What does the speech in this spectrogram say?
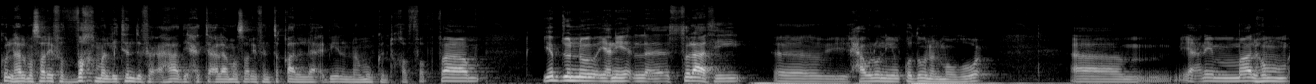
كل هالمصاريف الضخمة اللي تندفع هذه حتى على مصاريف انتقال اللاعبين إنها ممكن تخفض ف يبدو أنه يعني الثلاثي آه، يحاولون ينقذون الموضوع يعني ما لهم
